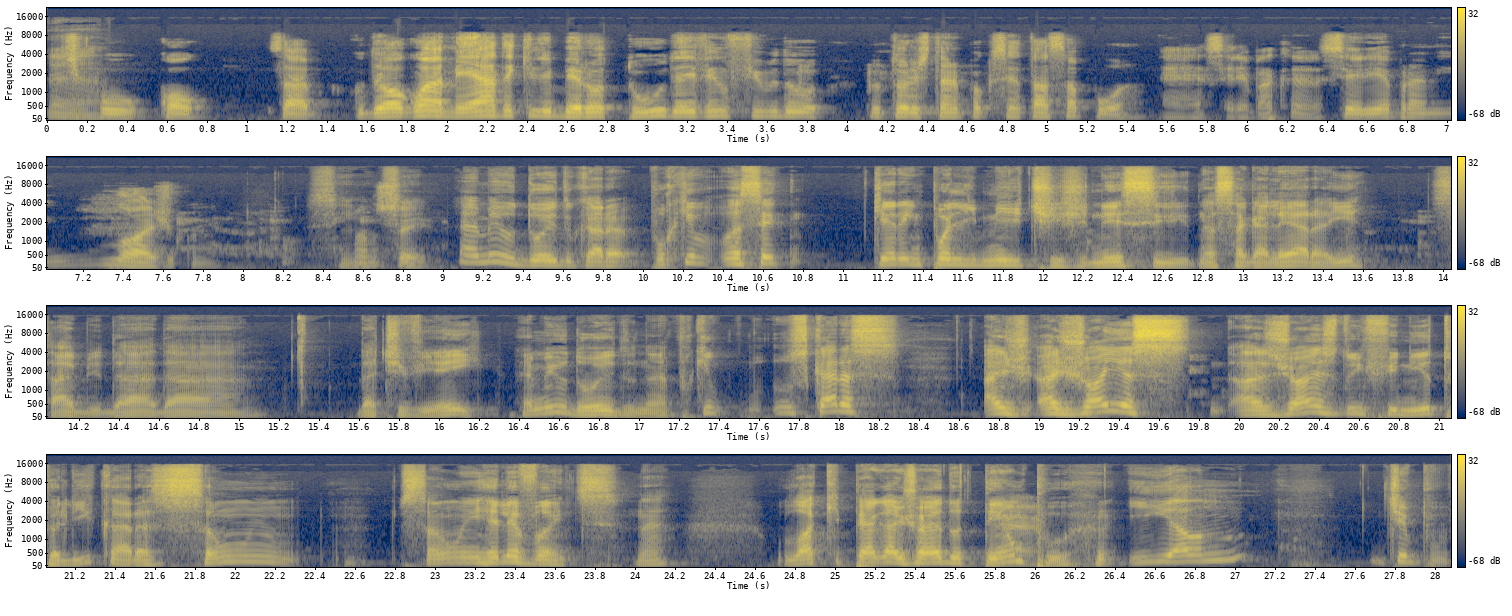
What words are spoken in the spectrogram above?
é. tipo, qual, sabe? Deu alguma merda que liberou tudo, aí vem o filme do Doutor Estranho pra consertar essa porra. É, seria bacana. Seria para mim lógico, né? Sim. Mas não sei. É meio doido, cara. Porque você querer impor limites nesse, nessa galera aí, sabe? Da, da, da TVA, é meio doido, né? Porque os caras. As, as joias. As joias do infinito ali, cara, são. são irrelevantes, né? O Loki pega a joia do tempo é. e ela. Tipo,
